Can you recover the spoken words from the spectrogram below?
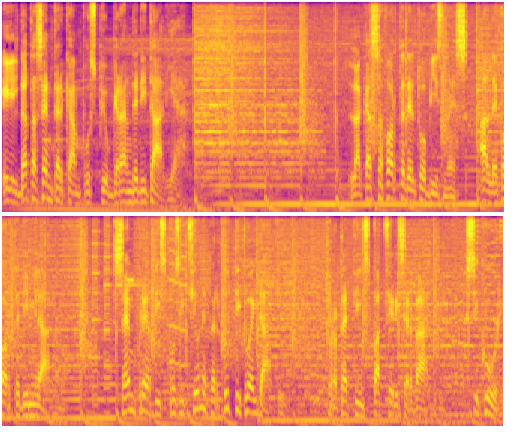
il data center campus più grande d'Italia. La cassaforte del tuo business alle porte di Milano. Sempre a disposizione per tutti i tuoi dati. Protetti in spazi riservati, sicuri,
